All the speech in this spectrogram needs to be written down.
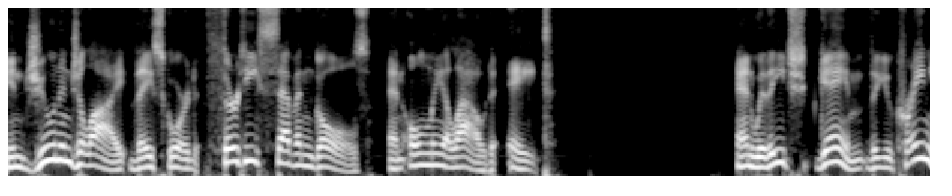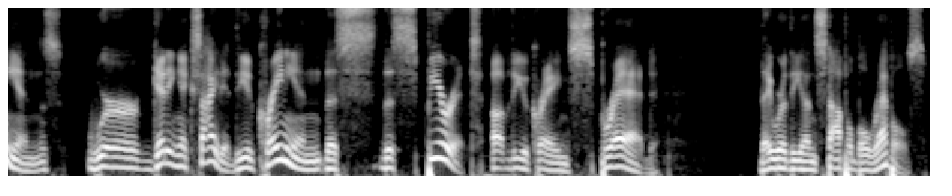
In June and July, they scored 37 goals and only allowed 8. And with each game, the Ukrainians were getting excited. The Ukrainian, the, the spirit of the Ukraine spread. They were the unstoppable rebels.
